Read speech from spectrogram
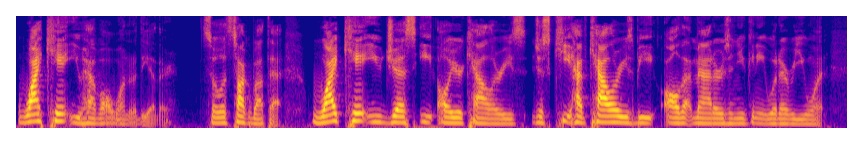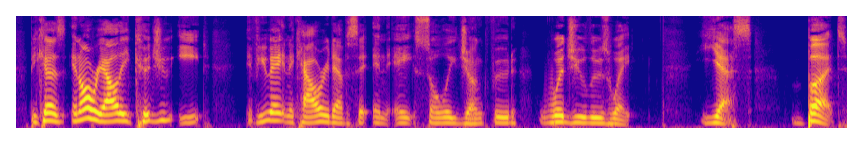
Why can't you have all one or the other? So let's talk about that. Why can't you just eat all your calories? Just keep, have calories be all that matters and you can eat whatever you want. Because in all reality, could you eat if you ate in a calorie deficit and ate solely junk food, would you lose weight? Yes. But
